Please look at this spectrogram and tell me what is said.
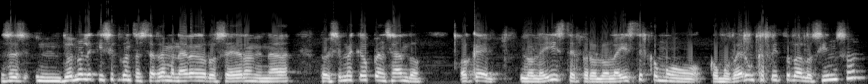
Entonces, yo no le quise contestar de manera grosera ni nada, pero sí me quedo pensando, ok, lo leíste, pero lo leíste como, como ver un capítulo de Los Simpson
